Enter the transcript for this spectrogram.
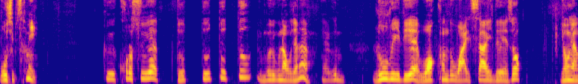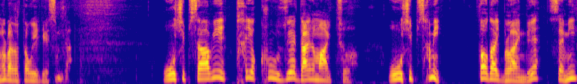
53위 그 코러스에 뚜뚜뚜뚜 뭐 이러고 나오잖아요. 예, 그 루 리드의 Walk on the Wild Side에서 영향을 받았다고 얘기를 했습니다. 54위 타이오 크루즈의 다이너마이트 53위 Third Eye Blind의 Semi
